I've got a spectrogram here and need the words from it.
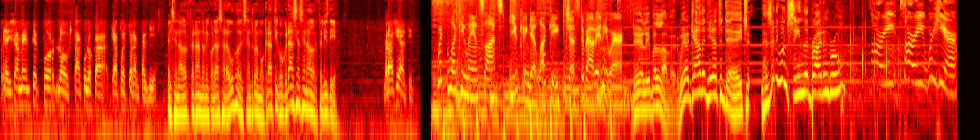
precisamente por los obstáculos que ha, que ha puesto la alcaldía. El senador Fernando Nicolás Araujo del Centro Democrático. Gracias, senador. Feliz día. Gracias a ti. With lucky landslots, you can get lucky just about anywhere. Dearly beloved, we are gathered here today to. Has anyone seen the bride and groom? Sorry, sorry, we're here.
